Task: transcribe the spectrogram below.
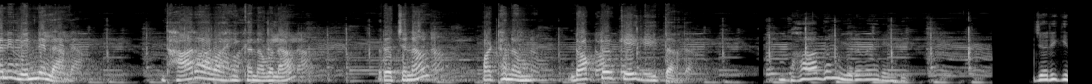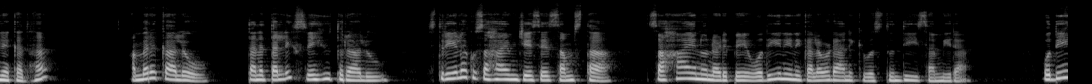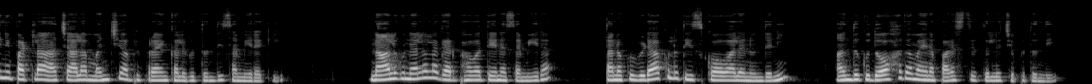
వెచ్చగని వెన్నెల. ధారావాహిక నవల రచన పఠనం డాక్టర్ కె. గీత. భాగం ఇరవై రెండు. జరిగిన కథ. అమెరికాలో తన తల్లి స్నేహితురాలు స్త్రీలకు సహాయం చేసే సంస్థ సహాయను నడిపే ఉదయనిని కలవడానికి వస్తుంది ఈ సమీర. ఉదయని పట్ల చాలా మంచి అభిప్రాయం కలుగుతుంది సమీరకి. నాలుగు నెలల గర్భవతైన సమీర తనకు విడాకులు తీసుకోవాలనుందని అందుకు దోహదమైన పరిస్థితుల్ని చెబుతుంది.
